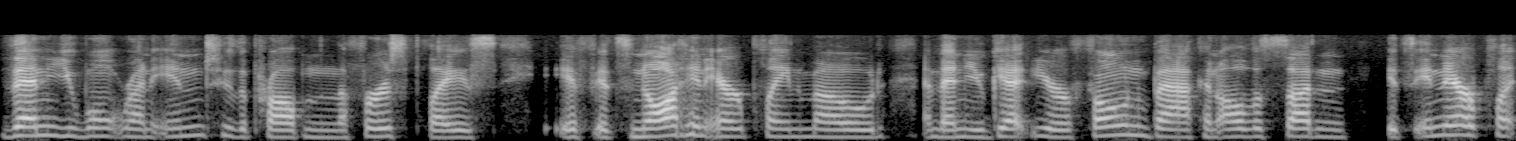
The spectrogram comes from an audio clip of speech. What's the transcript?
then you won't run into the problem in the first place. If it's not in airplane mode and then you get your phone back and all of a sudden it's in airplane,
